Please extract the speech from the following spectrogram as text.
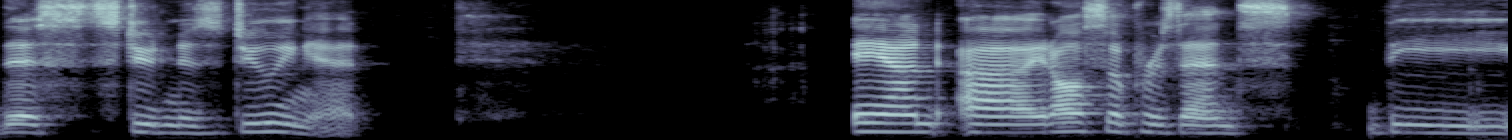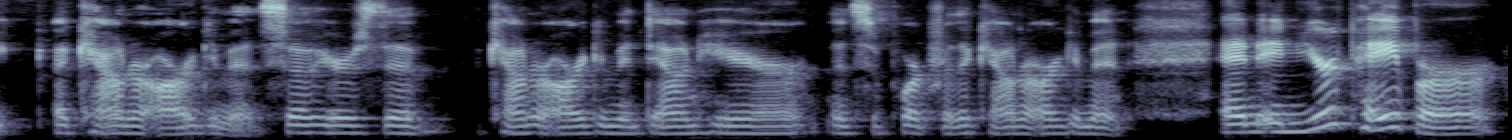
this student is doing it. And uh, it also presents the a counter argument. So here's the counter argument down here and support for the counter argument. And in your paper,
